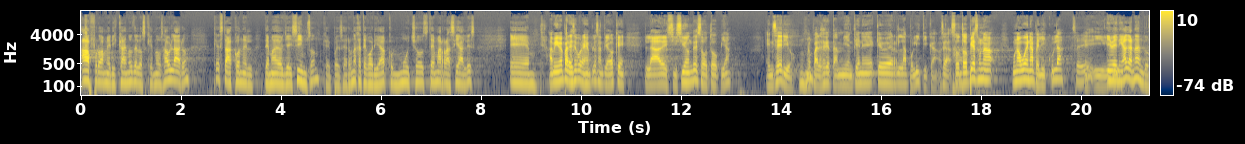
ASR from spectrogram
afroamericanos de los que nos hablaron, que está con el tema de O.J. Simpson, que pues era una categoría con muchos temas raciales. Eh, a mí me parece por ejemplo Santiago que la decisión de Zootopia en serio me parece que también tiene que ver la política o sea Zootopia es una una buena película Sí, eh, y, venía ganando.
